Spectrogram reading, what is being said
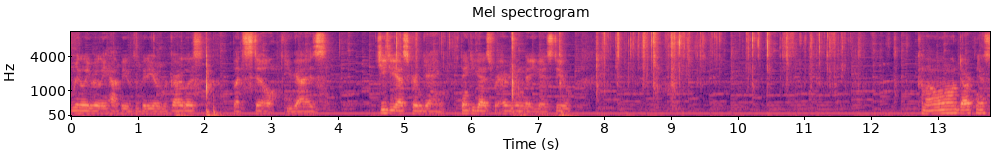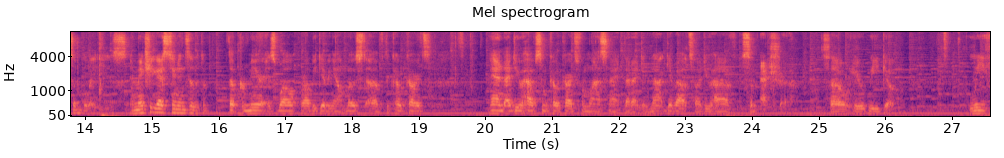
really, really happy with the video regardless. But still, you guys, GGS Grimm Gang, thank you guys for everything that you guys do. Come on, Darkness Ablaze. And make sure you guys tune into the, the premiere as well, where I'll be giving out most of the code cards. And I do have some code cards from last night that I did not give out, so I do have some extra. So here we go. Leaf,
